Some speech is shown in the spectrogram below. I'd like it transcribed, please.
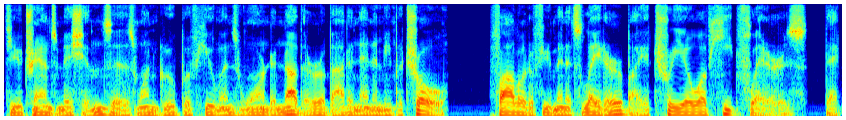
few transmissions as one group of humans warned another about an enemy patrol, followed a few minutes later by a trio of heat flares that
